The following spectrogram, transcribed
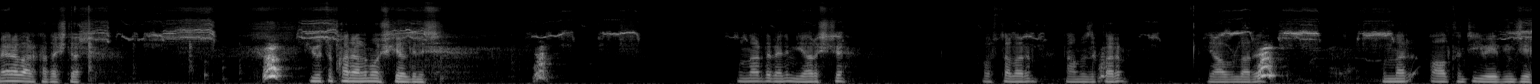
Merhaba arkadaşlar. YouTube kanalıma hoş geldiniz. Bunlar da benim yarışçı postalarım, damızlıklarım, yavruları. Bunlar 6. ve 7.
